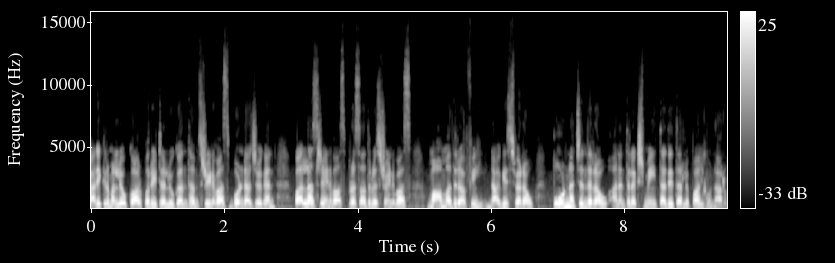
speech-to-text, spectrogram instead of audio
కార్యక్రమంలో కార్పొరేటర్లు గంధం శ్రీనివాస్ బొండా జగన్ పల్లా శ్రీనివాస్ ప్రసాదుల శ్రీనివాస్ మహమ్మద్ రఫీ నాగేశ్వరరావు పూర్ణ చంద్రరావు అనంతలక్ష్మి తదితరులు పాల్గొన్నారు.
